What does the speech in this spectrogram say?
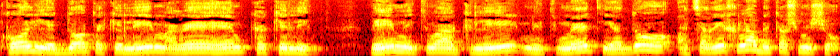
כל ידות הכלים הרי הם ככלים, ואם נטמע כלי, נטמאת ידו הצריך לה בתשמישו,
